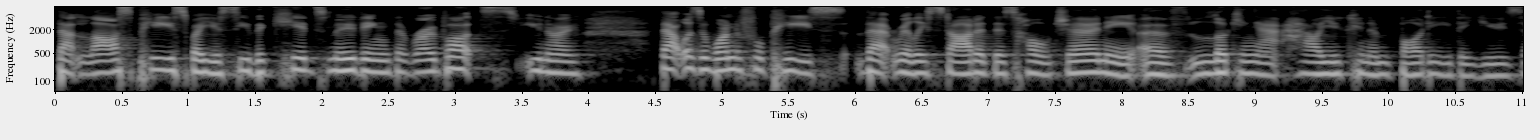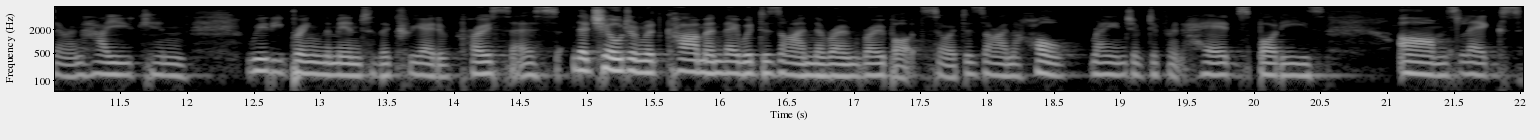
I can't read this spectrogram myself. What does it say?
that last piece where you see the kids moving, the robots, you know, that was a wonderful piece that really started this whole journey of looking at how you can embody the user and how you can really bring them into the creative process. The children would come and they would design their own robots. So I'd design a whole range of different heads, bodies, arms, legs,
